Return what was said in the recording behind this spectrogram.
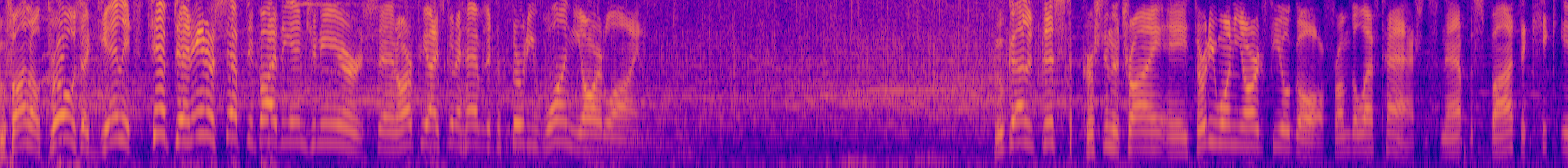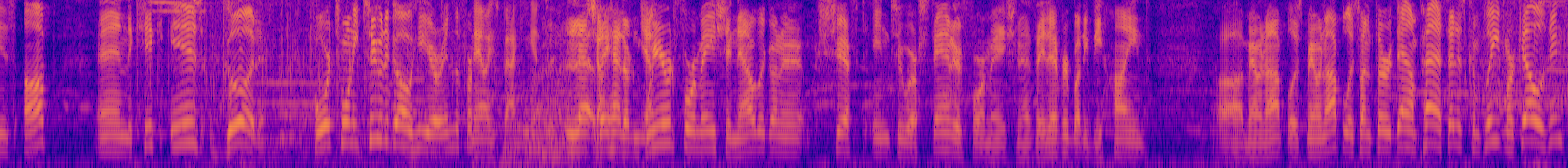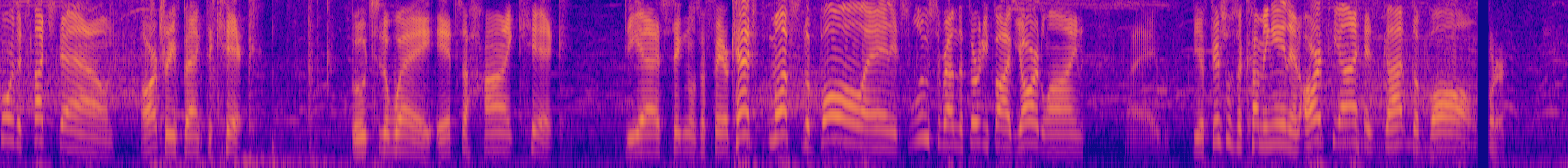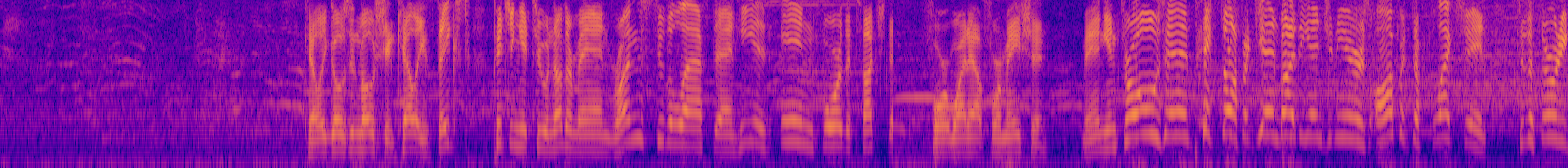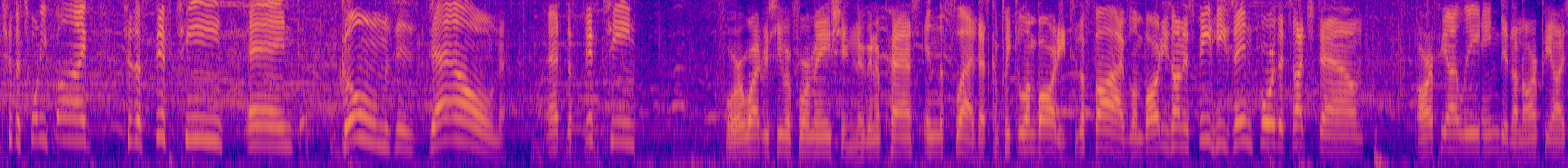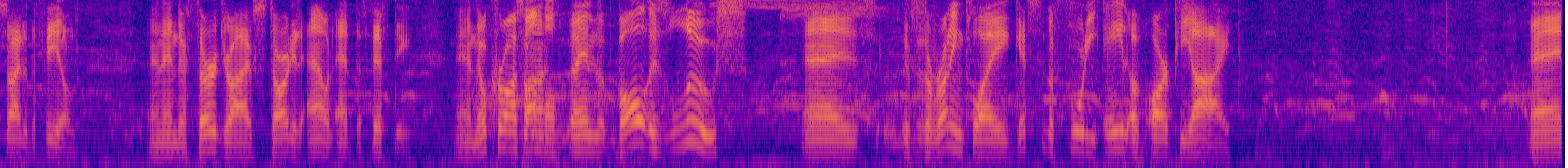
Bufano throws again. It's tipped and intercepted by the Engineers. And RPI is going to have it at the 31 yard line. Who got it this time? Christian to try a 31 yard field goal from the left hash. The snap, the spot, the kick is up, and the kick is good. 4.22 to go here in the first. Now he's backing into the Now, shot. they had a Yep. weird formation. Now they're going to shift into a standard formation as they had everybody behind uh, Marinopolis. Marinopolis on third down pass. That is complete. Markel is in for the touchdown. Retrieve back to kick. Boots it away. It's a high kick. Diaz signals a fair catch, muffs the ball, and it's loose around the 35 yard line. Uh, the officials are coming in, and RPI has got the ball. Kelly goes in motion. Kelly fakes pitching it to another man, runs to the left, and he is in for the touchdown. Four wideout formation. Mannion throws and picked off again by the Engineers. Off a deflection to the 30, to the 25, to the 15, and Gomes is down at the 15. Four wide receiver formation. They're going to pass in the flat. That's complete to Lombardi. To the five. Lombardi's on his feet. He's in for the touchdown. RPI lead ended on RPI side of the field. And then their third drive started out at the 50. And they'll cross Fumble. on. And the ball is loose as this is a running play. Gets to the 48 of RPI. And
